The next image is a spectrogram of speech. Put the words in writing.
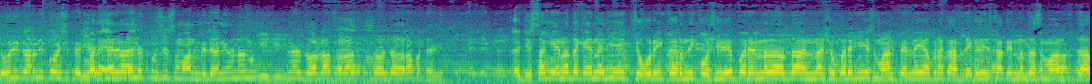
ਚੋਰੀ ਕਰਨ ਦੀ ਕੋਸ਼ਿਸ਼ ਕਰੀ ਮਤਲਬ ਇਹਨਾਂ- ਕੁਝ ਸਮਾਨ ਮਿਲਿਆ ਨਹੀਂ ਉਹਨਾਂ ਨੂੰ। ਇਹਨੇ ਦਰਵਾਜ਼ਾ ਸਾਰਾ ਦਰਵਾਜ਼ਾ ਸਾਰਾ ਪੱਟਿਆ ਗਿਆ। ਜਿਸ ਤਰ੍ਹਾਂ ਕਿ ਇਹਨਾਂ ਦਾ ਕਹਿਣਾ ਜੀ ਇਹ ਚੋਰੀ ਕਰਨ ਦੀ ਕੋਸ਼ਿਸ਼ ਹੈ ਪਰ ਇਹਨਾਂ ਦਾ ਇੰਨਾ ਸ਼ੁਕਰ ਹੈ ਕਿ ਇਹ ਸਮਾਨ ਪਹਿਲਾਂ ਹੀ ਆਪਣਾ ਘਰ ਲੈ ਗਏ ਸੀ ਇਸ ਇਹਨਾਂ ਦਾ ਸਮਾਨ ਦਾ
